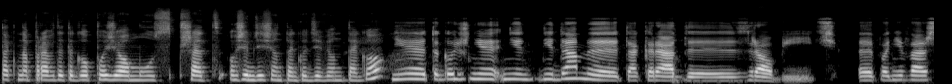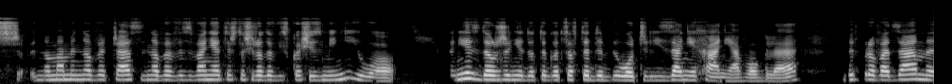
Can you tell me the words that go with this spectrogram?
tak naprawdę tego poziomu sprzed 89? Nie, tego już nie, nie, nie damy tak rady zrobić. E, ponieważ no, mamy nowe czasy, nowe wyzwania, też to środowisko się zmieniło. To nie jest dążenie do tego, co wtedy było, czyli zaniechania w ogóle. My wprowadzamy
